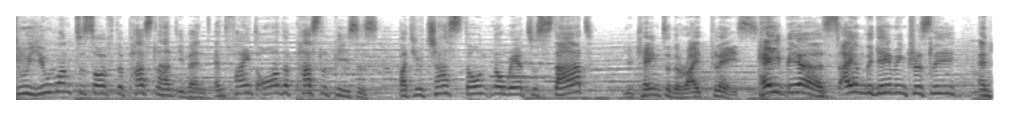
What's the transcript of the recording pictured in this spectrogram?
Do you want to solve the puzzle hunt event and find all the puzzle pieces, but you just don't know where to start? You came to the right place. Hey bears, I am the Gaming Grizzly and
